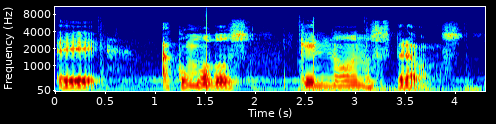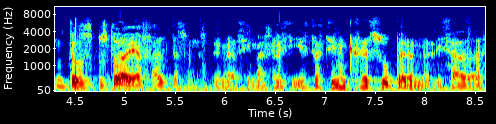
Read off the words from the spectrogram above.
eh, acomodos que no nos esperábamos. Entonces, pues todavía falta, son las primeras imágenes y estas tienen que ser súper analizadas.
